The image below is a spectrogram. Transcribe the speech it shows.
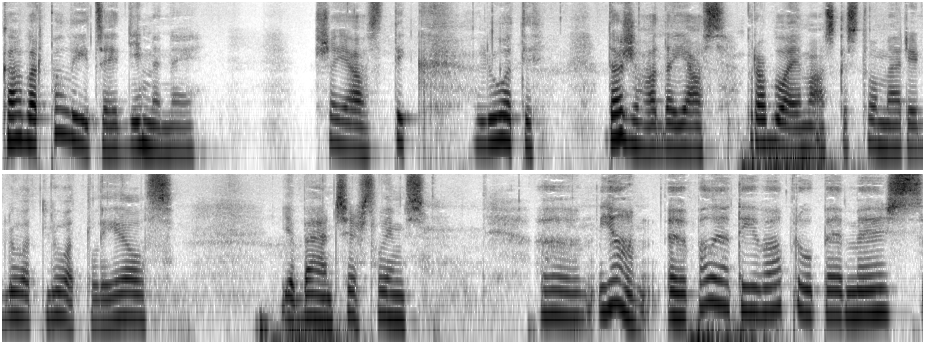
kā var palīdzēt ģimenei šajās tik ļoti dažādajās problēmās, kas tomēr ir ļoti, ļoti lielas, ja bērns ir slims. Uh, jā, paliatīvā aprūpē mēs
